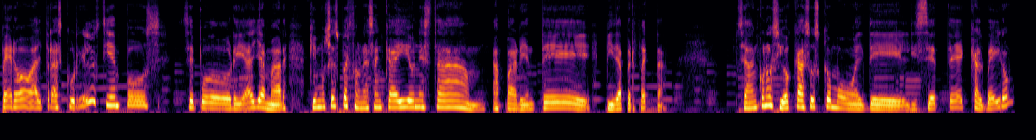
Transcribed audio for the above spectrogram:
Pero al transcurrir los tiempos se podría llamar que muchas personas han caído en esta mm, aparente vida perfecta. Se han conocido casos como el de Lisette Calveiro,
